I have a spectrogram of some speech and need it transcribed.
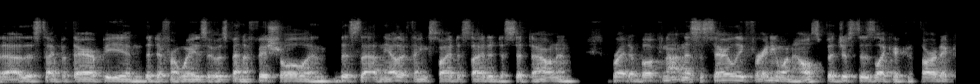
uh, this type of therapy and the different ways it was beneficial and this that and the other thing. So I decided to sit down and write a book, not necessarily for anyone else, but just as like a cathartic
